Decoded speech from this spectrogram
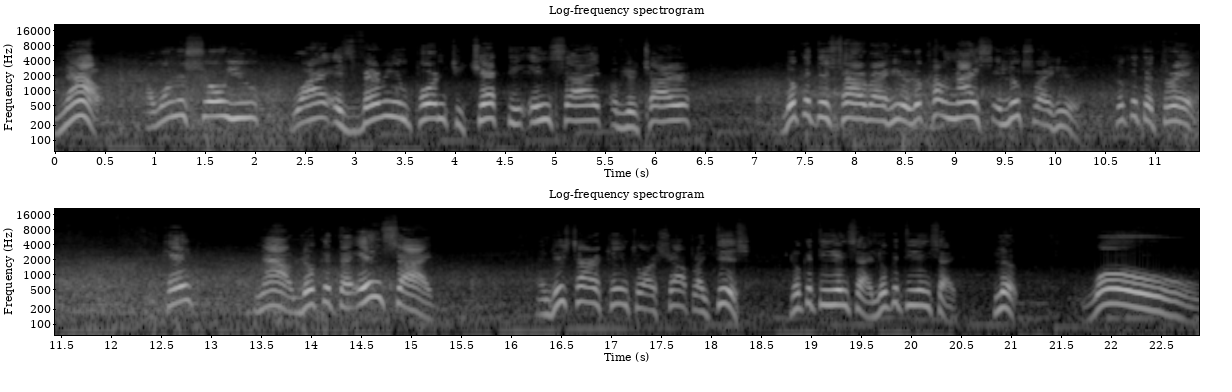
Now, I want to show you why it's very important to check the inside of your tire. Look at this tire right here. Look how nice it looks right here. Look at the thread. Okay? Now, look at the inside. And this tire came to our shop like this. Look at the inside. Look at the inside. Look. Whoa.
